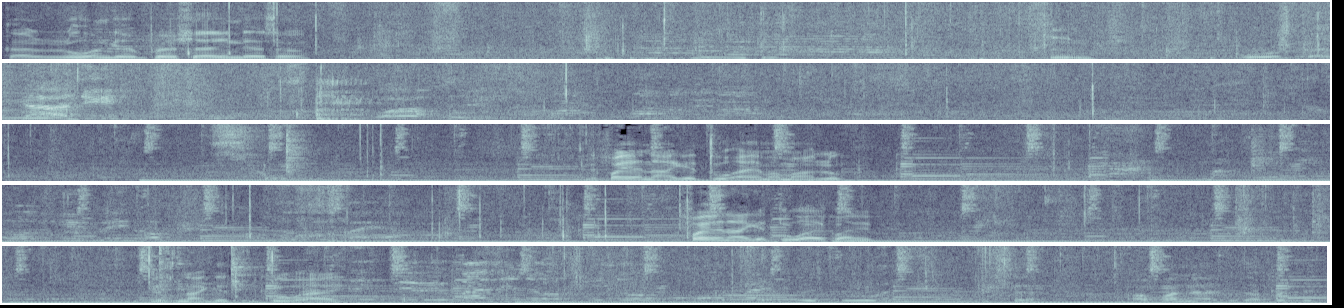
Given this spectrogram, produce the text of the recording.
Poke low and get pressure in there, so. Mm. Daddy. The fire not get too high, mama. Look. Fire not get too high on it. It's not getting too high. Up on that, I put it.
